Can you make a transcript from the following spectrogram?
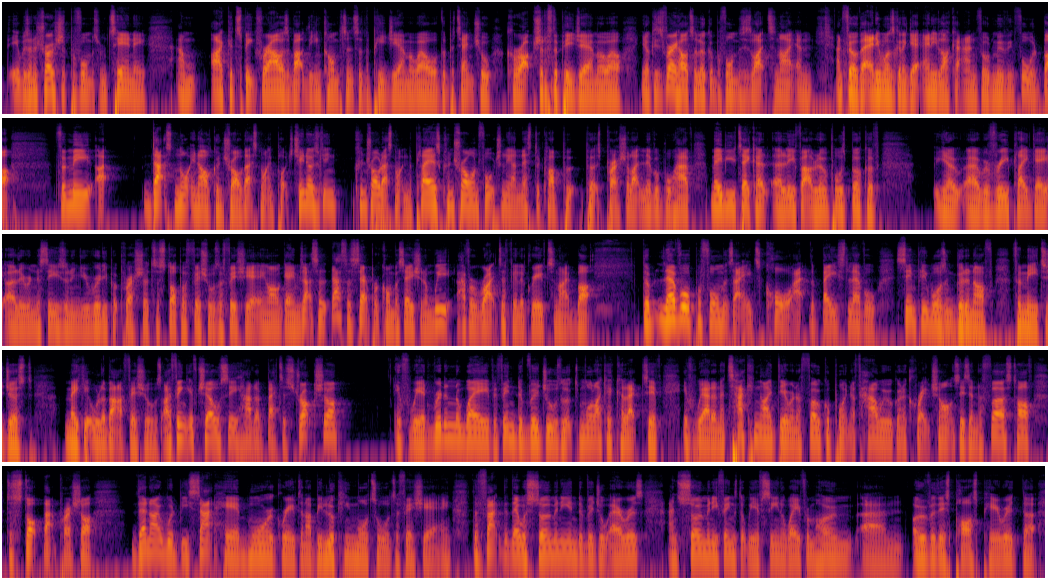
it was an atrocious performance from Tierney, and I could speak for hours about the incompetence of the PGMOL or the potential corruption of the PGMOL. You know, because it's very hard to look at performances like tonight and and feel that anyone's going to get any luck at Anfield moving forward. But for me, I, that's not in our control. That's not in Pochettino's control. That's not in the players' control, unfortunately, unless the club put, puts pressure like Liverpool have. Maybe you take a, a leaf out of Liverpool's book of, you know, uh, with replay gate earlier in the season, and you really put pressure to stop officials officiating our games. That's a that's a separate conversation, and we have a right to feel aggrieved tonight. But the level of performance at its core, at the base level, simply wasn't good enough for me to just make it all about officials. I think if Chelsea had a better structure if we had ridden the wave, if individuals looked more like a collective, if we had an attacking idea and a focal point of how we were going to create chances in the first half to stop that pressure, then I would be sat here more aggrieved and I'd be looking more towards officiating. The fact that there were so many individual errors and so many things that we have seen away from home um, over this past period that,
